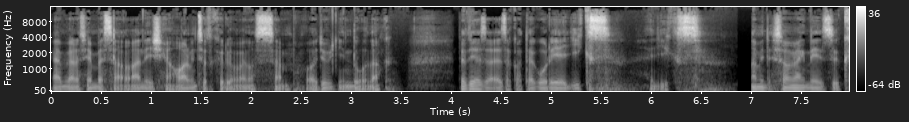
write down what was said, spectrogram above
Kb. az ilyen beszálló A4 is ilyen 35 körül van, azt hiszem, vagy úgy indulnak. Tehát ez a, ez a kategória egy X. Egy X. Na mindegy, szóval megnézzük.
